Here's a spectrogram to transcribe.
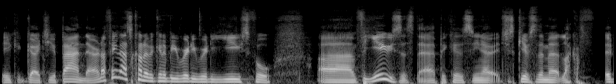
you could go to your band there, and I think that's kind of going to be really really useful um, for users there because you know it just gives them a, like a, a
